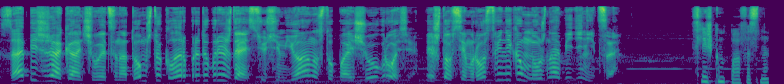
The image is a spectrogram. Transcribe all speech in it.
Запись же оканчивается на том, что Клэр предупреждает всю семью о наступающей угрозе, и что всем родственникам нужно объединиться. Слишком пафосно.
